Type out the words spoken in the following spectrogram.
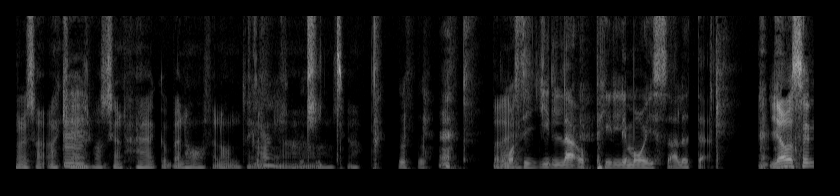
Mm. Okej, Mm. vad ska den här gubben ha för någonting? Oj, Ja, ska- Man måste gilla och pillemojsa lite. Ja, och sen,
